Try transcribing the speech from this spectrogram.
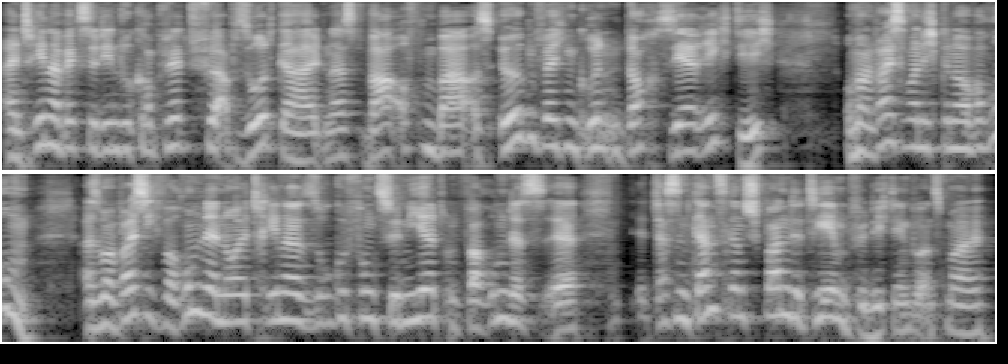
ein Trainerwechsel, den du komplett für absurd gehalten hast, war offenbar aus irgendwelchen Gründen doch sehr richtig. Und man weiß aber nicht genau warum. Also man weiß nicht, warum der neue Trainer so gut funktioniert und warum das. Äh, das sind ganz, ganz spannende Themen, für dich, denen wir uns mal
